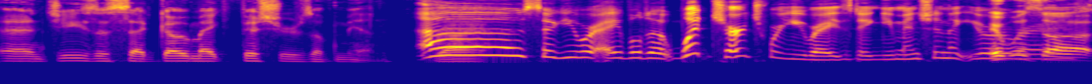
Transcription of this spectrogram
And Jesus said, Go make fishers of men. Oh Oh, so you were able to. What church were you raised in? You mentioned that you were. It was uh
